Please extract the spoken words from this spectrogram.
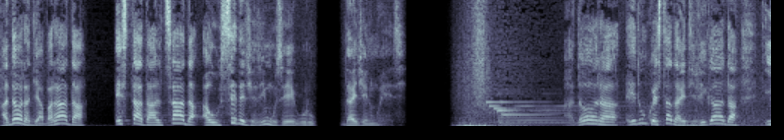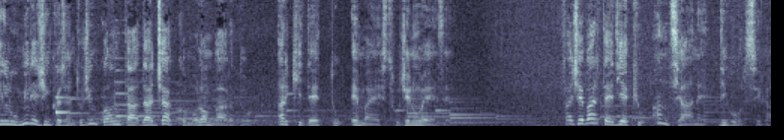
Ad ora di Abarata è stata alzata al XVI secolo dai genuesi. Ad ora è dunque stata edificata nel 1550 da Giacomo Lombardo, architetto e maestro genuese. Face parte di più anziane di Corsica.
